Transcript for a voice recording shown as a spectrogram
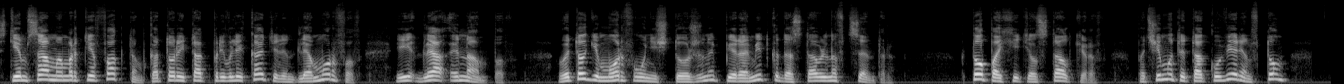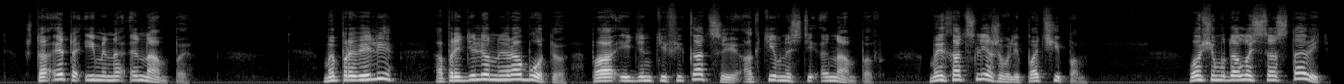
с тем самым артефактом, который так привлекателен для морфов и для энампов. В итоге морфы уничтожены, пирамидка доставлена в центр. Кто похитил сталкеров? Почему ты так уверен в том, что это именно энампы? Мы провели определенную работу по идентификации активности энампов. Мы их отслеживали по чипам. В общем, удалось составить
